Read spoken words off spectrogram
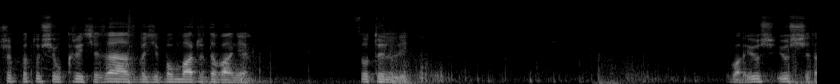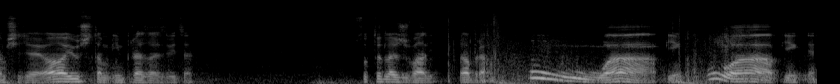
Szybko tu się ukrycie, zaraz będzie bombardowanie. Flotyli. Chyba już, już się tam się dzieje. O, już tam impreza jest, widzę. Flotyle już wali. Dobra. Uła, pięknie. Uła, pięknie.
